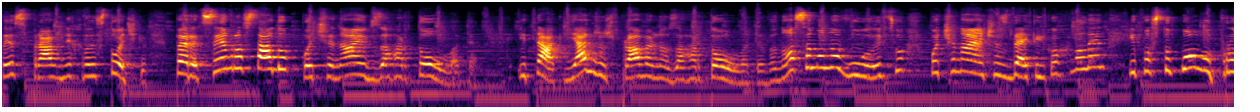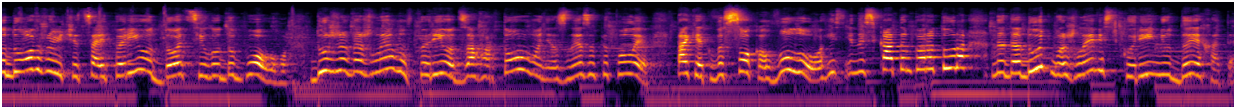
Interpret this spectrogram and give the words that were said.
5-6 справжніх листочків. Перед цим розсаду починають загартовувати. І так, як же ж правильно загартовувати? Виносимо на вулицю, починаючи з декількох хвилин і поступово продовжуючи цей період до цілодобового. Дуже важливо в період загартовування знизити полив, так як висока вологість і низька температура не дадуть можливість корінню дихати.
